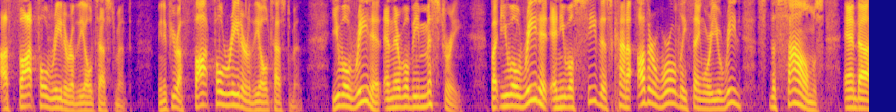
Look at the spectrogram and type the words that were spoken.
a thoughtful reader of the Old Testament. I mean, if you're a thoughtful reader of the Old Testament, you will read it and there will be mystery. But you will read it and you will see this kind of otherworldly thing where you read the Psalms and uh,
